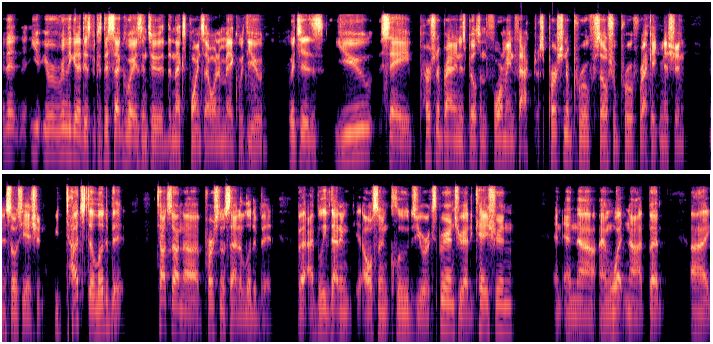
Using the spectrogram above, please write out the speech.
And then you, are really good at this because this segues into the next points I want to make with you, which is you say personal branding is built on four main factors: personal proof, social proof, recognition, and association. You touched a little bit, touched on uh, personal side a little bit, but I believe that in, also includes your experience, your education, and and uh, and whatnot. But uh,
